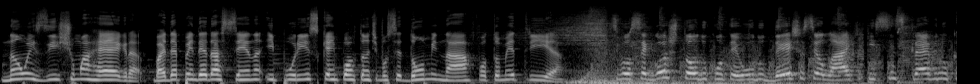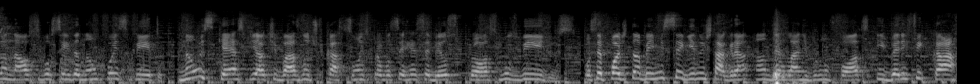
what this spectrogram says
Não existe uma regra, vai depender da cena e por isso que é importante você dominar a fotometria. Se você gostou do conteúdo, deixa seu like e se inscreve no canal se você ainda não for inscrito. Não esquece de ativar as notificações para você receber os próximos vídeos. Você pode também me seguir no Instagram, underline Bruno Fotos, e verificar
